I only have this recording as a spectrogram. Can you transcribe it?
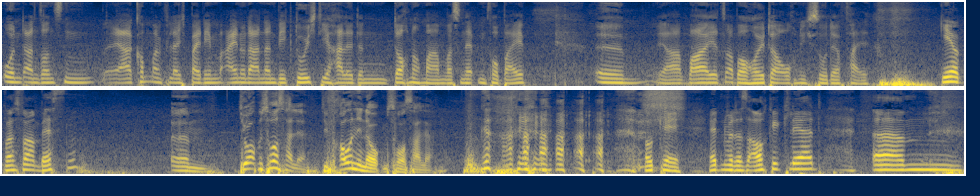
Und ansonsten ja, kommt man vielleicht bei dem ein oder anderen Weg durch die Halle dann doch nochmal an was Neppen vorbei. Ähm, ja, war jetzt aber heute auch nicht so der Fall. Georg, was war am besten? Ähm, die Open Source Halle. Die Frauen in der Open Source Halle. Okay, hätten wir das auch geklärt. Ähm,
